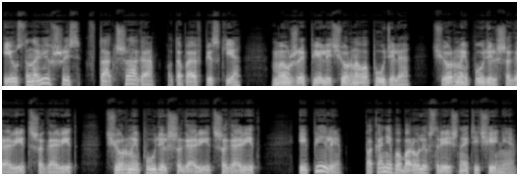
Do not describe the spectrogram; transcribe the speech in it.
И, установившись в такт шага, утопая в песке, мы уже пели черного пуделя. Черный пудель шаговит, шаговит, черный пудель шаговит, шаговит. И пели, пока не побороли встречное течение.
